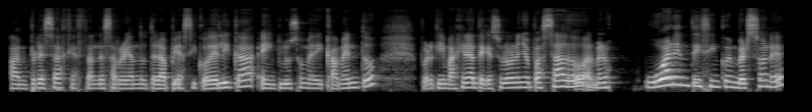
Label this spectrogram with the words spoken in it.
a empresas que están desarrollando terapia psicodélica e incluso medicamentos, porque imagínate que solo el año pasado, al menos 45 inversores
